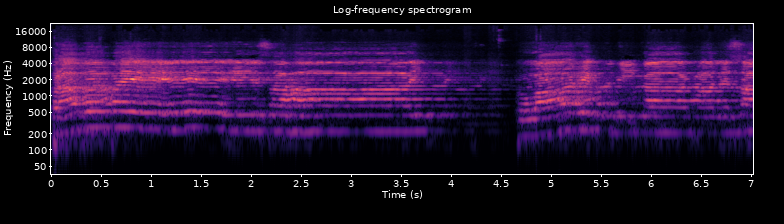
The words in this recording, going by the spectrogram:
ਪ੍ਰਭ ਪਏ ਸਹਾਈ। ਵਾਹਿਗੁਰੂ ਜੀ ਕਾ ਖਾਲਸਾ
